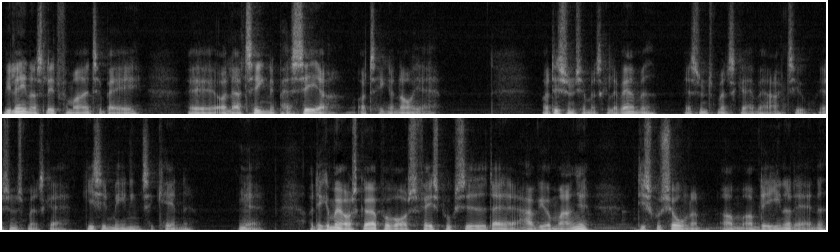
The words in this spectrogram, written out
vi læner os lidt for meget tilbage, og lader tingene passere, og tænker, nå ja. Og det synes jeg, man skal lade være med. Jeg synes, man skal være aktiv. Jeg synes, man skal give sin mening til kende. Mm. Ja. Og det kan man jo også gøre på vores Facebook-side. Der har vi jo mange diskussioner om, om det ene og det andet.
